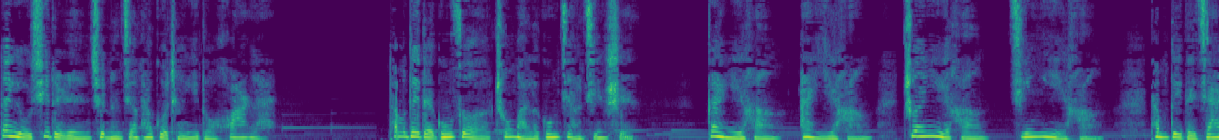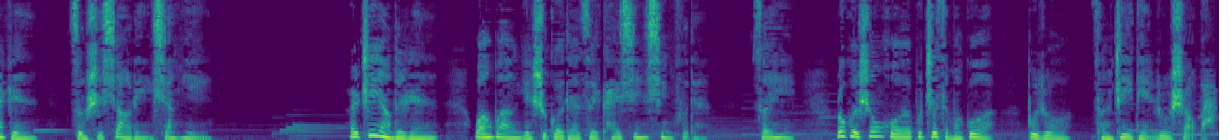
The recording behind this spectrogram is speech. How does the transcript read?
但有趣的人却能将它过成一朵花来。他们对待工作充满了工匠精神，干一行爱一行，专一行精一行。他们对待家人总是笑脸相迎，而这样的人往往也是过得最开心幸福的。所以，如果生活不知怎么过，不如从这一点入手吧。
